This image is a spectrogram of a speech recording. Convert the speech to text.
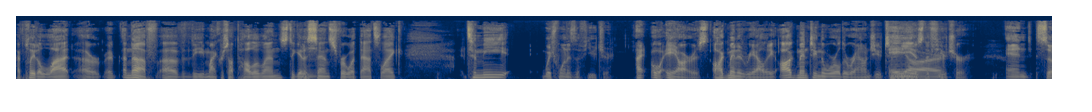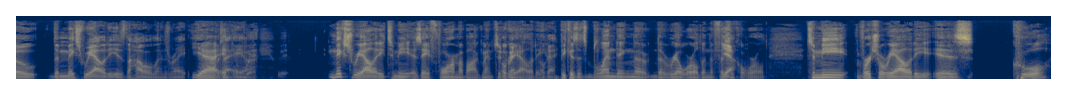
I've played a lot or enough of the Microsoft Hololens to get a Mhm. sense for what that's like. To me, Which one is the future? I, oh, AR is augmented reality, augmenting the world around you. To me, is the future. And so the mixed reality is the Hololens, right? Yeah, Or is that it- AR? mixed reality to me is a form of augmented Okay, reality okay. because it's blending the the real world and the physical world. To me, virtual reality is cool,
